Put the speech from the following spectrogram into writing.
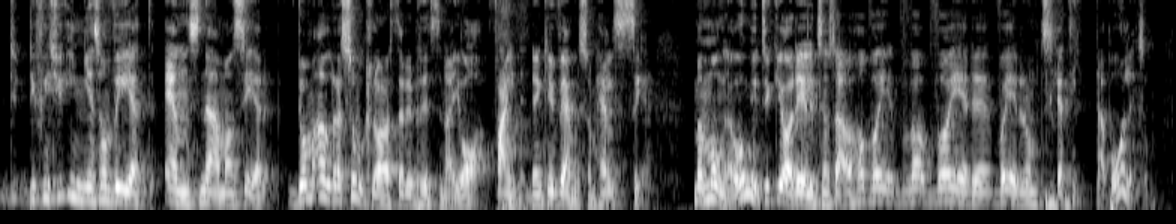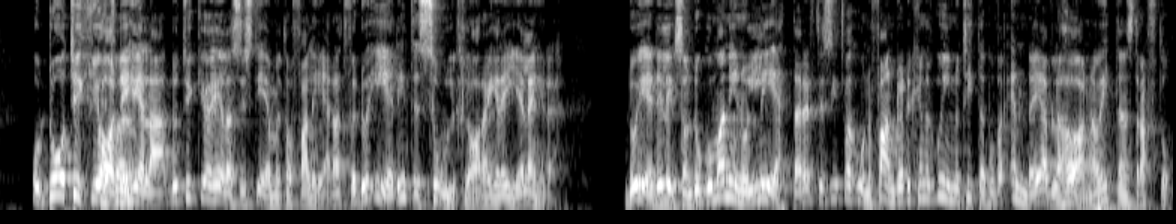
Det, det finns ju ingen som vet ens när man ser... De allra solklaraste repriserna, ja, fine. Den kan ju vem som helst se. Men många gånger tycker jag det är liksom så här, "Jaha, vad, är, vad, vad, är det, vad är det de ska titta på liksom? Och då tycker jag, det hela, då tycker jag hela systemet har fallerat. För då är det inte solklara grejer längre. Då är det liksom, då går man in och letar efter situationer. Fan, du hade kunnat gå in och titta på varenda jävla hörna och hitta en straff då.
